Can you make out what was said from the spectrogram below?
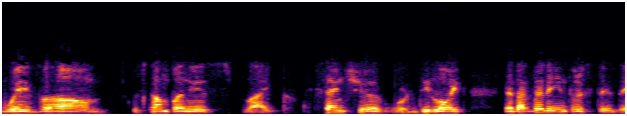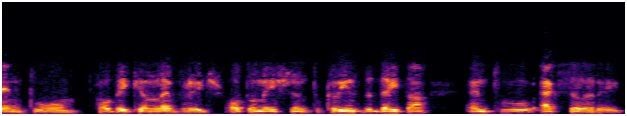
Um, with companies like Accenture or Deloitte that are very interested into um, how they can leverage automation to cleanse the data and to accelerate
